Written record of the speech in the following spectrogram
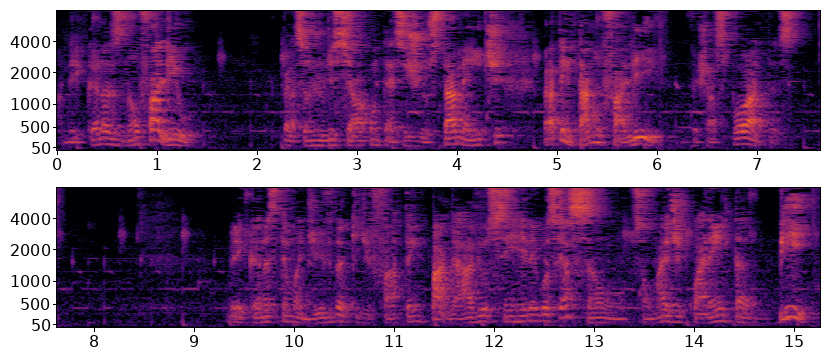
Americanas não faliu. A operação judicial acontece justamente para tentar não falir, não fechar as portas. Americanas tem uma dívida que de fato é impagável sem renegociação. São mais de 40 bi,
